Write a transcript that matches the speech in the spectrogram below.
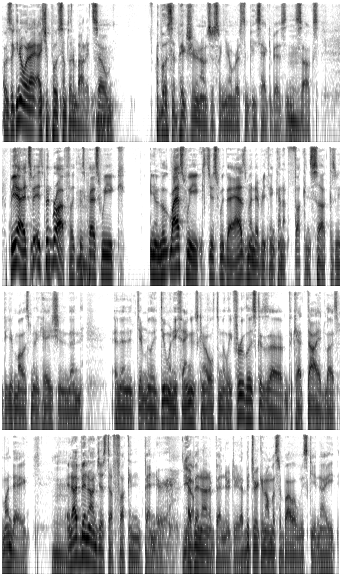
I was like, you know what, I, I should post something about it. So. Mm-hmm. I posted a picture and I was just like, you know, rest in peace, Hecubus, and it mm. sucks. But yeah, it's it's been rough. Like this mm. past week, you know, the last week, just with the asthma and everything, kind of fucking sucked because we had to give him all this medication, and then and then it didn't really do anything. It was kind of ultimately fruitless because uh, the cat died last Monday. And I've been on just a fucking bender. Yeah. I've been on a bender, dude. I've been drinking almost a bottle of whiskey a night.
